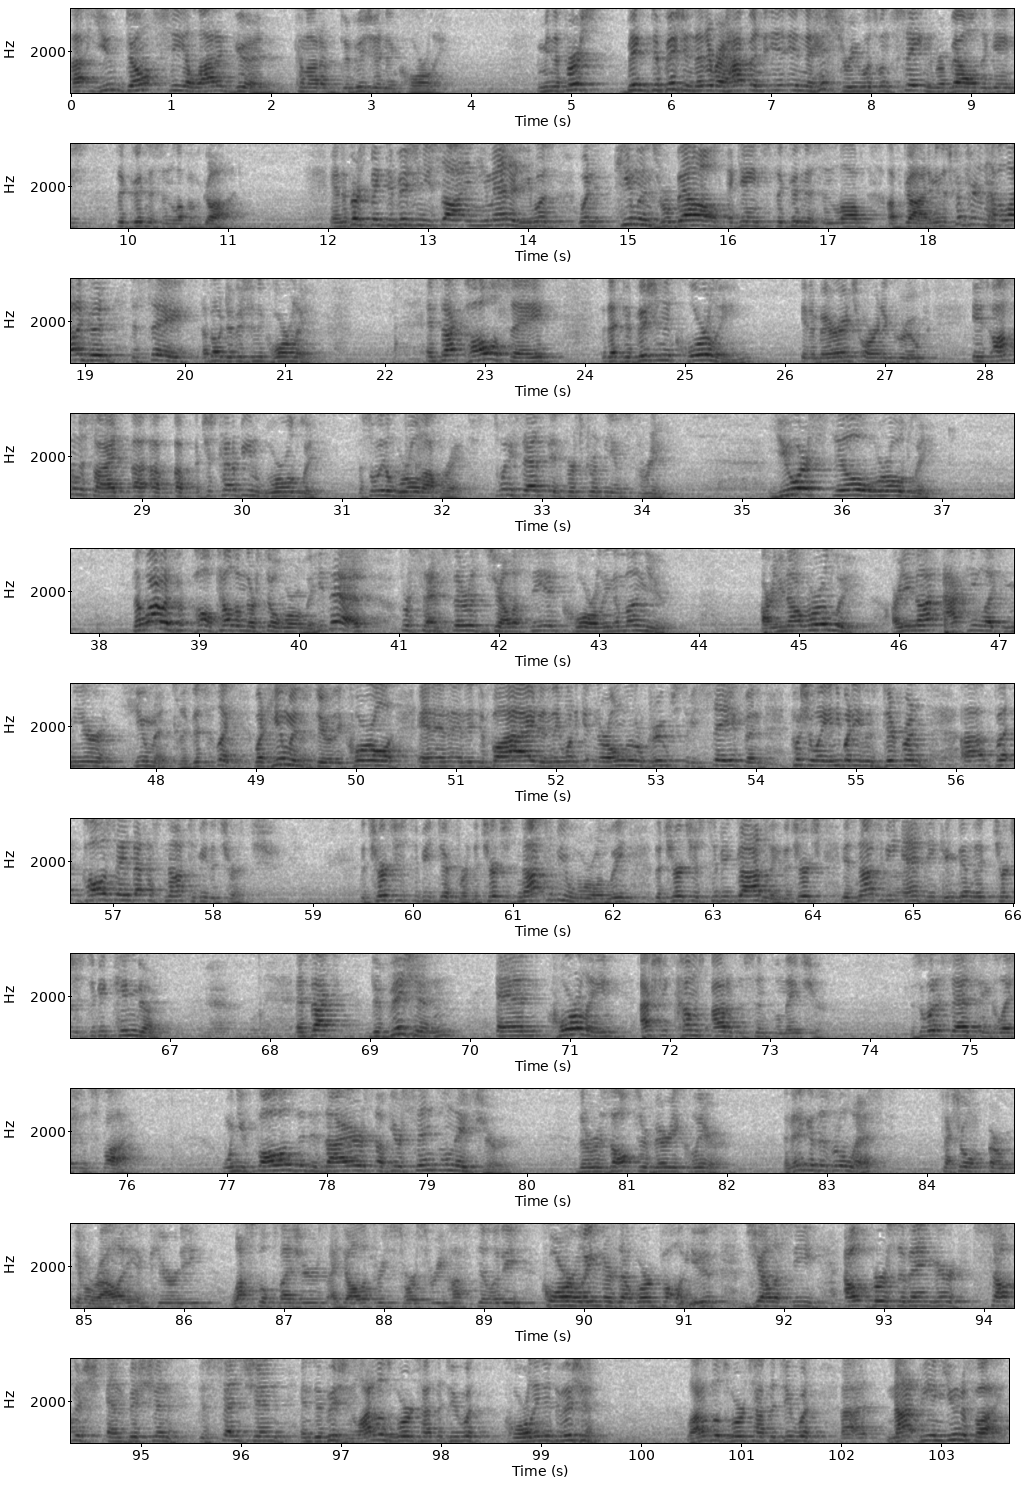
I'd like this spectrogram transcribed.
uh, you don't see a lot of good come out of division and quarreling. I mean, the first big division that ever happened in, in the history was when Satan rebelled against the goodness and love of God. And the first big division you saw in humanity was when humans rebelled against the goodness and love of God. I mean, the scripture doesn't have a lot of good to say about division and quarreling. In fact, Paul will say that division and quarreling in a marriage or in a group is often a side of, of, of just kind of being worldly. That's the way the world operates. That's what he says in 1 Corinthians 3. You are still worldly. Now, why would Paul tell them they're still worldly? He says, For since there is jealousy and quarreling among you, are you not worldly? Are you not acting like mere humans? Like this is like what humans do. They quarrel and, and, they divide and they want to get in their own little groups to be safe and push away anybody who's different. Uh, but Paul is saying that that's not to be the church. The church is to be different. The church is not to be worldly. The church is to be godly. The church is not to be anti kingdom. The church is to be kingdom. In fact, division and quarreling actually comes out of the sinful nature. This is what it says in Galatians 5. When you follow the desires of your sinful nature, the results are very clear. And then it gives us a little list sexual immorality, impurity, lustful pleasures, idolatry, sorcery, hostility, quarreling, there's that word Paul used, jealousy, outbursts of anger, selfish ambition, dissension, and division. A lot of those words have to do with quarreling and division. A lot of those words have to do with uh, not being unified.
